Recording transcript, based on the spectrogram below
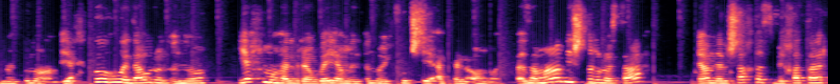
إنه يكونوا عم بيحكوا هو دورهم إنه يحموا هالروايا من إنه يفوت شيء أكل أو مي. فإذا ما عم بيشتغلوا صح يعني الشخص بخطر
